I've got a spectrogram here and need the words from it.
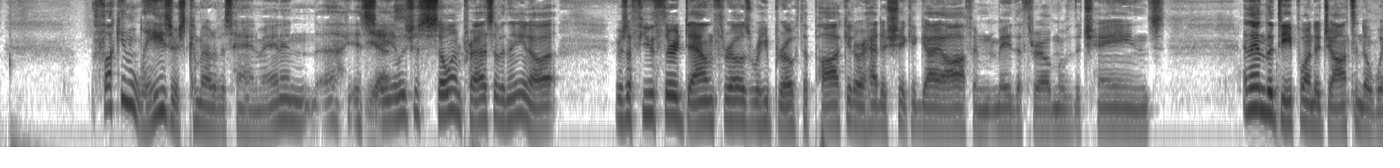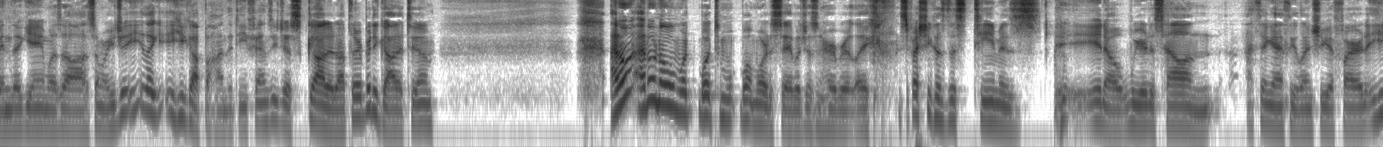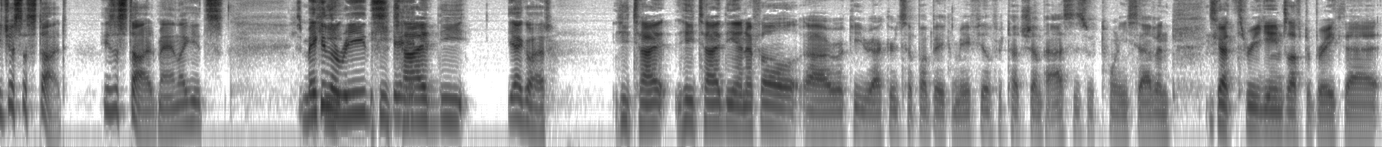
fucking lasers come out of his hand, man. And uh, it's it was just so impressive. And then you know. Uh, there's a few third down throws where he broke the pocket or had to shake a guy off and made the throw, move the chains. And then the deep one to Johnson to win the game was awesome. Where he, ju- he like he got behind the defense, he just got it up there, but he got it to him. I don't I don't know what what to, what more to say about Justin Herbert, like especially because this team is you know weird as hell, and I think Anthony Lynn should get fired. He's just a stud. He's a stud, man. Like it's he's making the reads. He It- tied the yeah, go ahead. He tied he tied the NFL uh, rookie record set by Baker Mayfield for touchdown passes with 27. He's got three games left to break that.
